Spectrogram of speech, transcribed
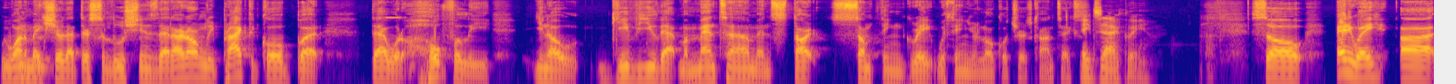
we want to make sure that there's solutions that are not only practical but that would hopefully you know give you that momentum and start something great within your local church context Exactly. so anyway, uh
